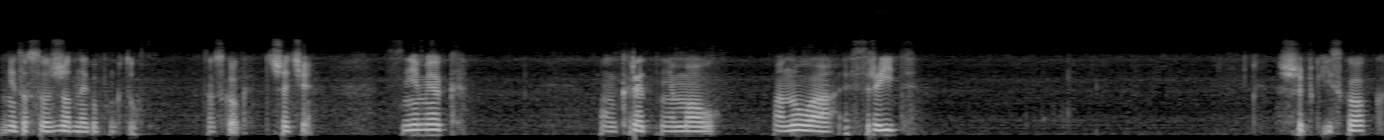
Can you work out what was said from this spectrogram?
nie dostał żadnego punktu. Ten skok. Trzecie. Z Niemiek. Konkretnie Mo Manua Esrit. Szybki skok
